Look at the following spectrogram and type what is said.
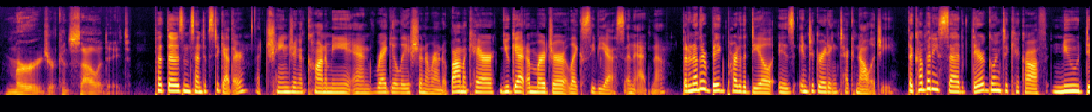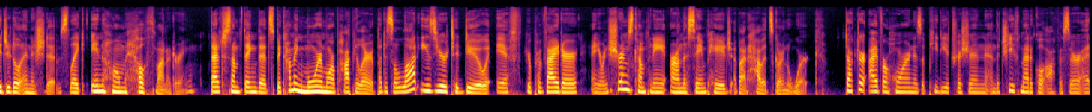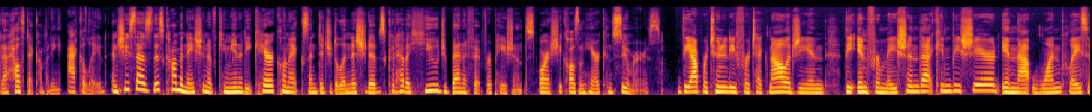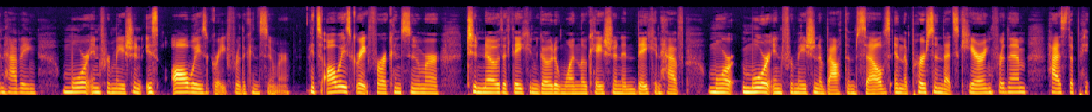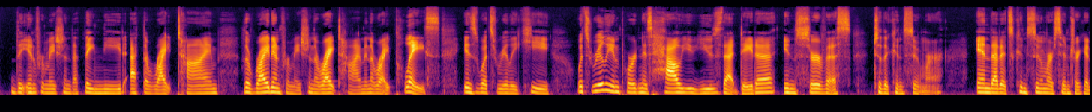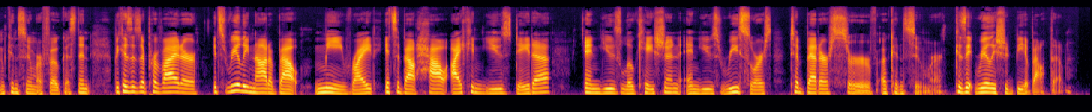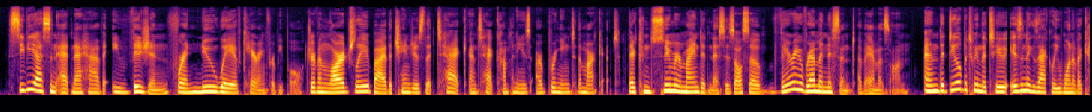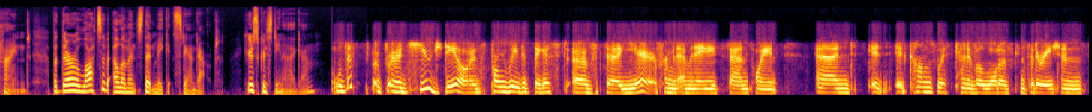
merge or consolidate. Put those incentives together, a changing economy and regulation around Obamacare, you get a merger like CVS and Aetna. But another big part of the deal is integrating technology. The company said they're going to kick off new digital initiatives like in home health monitoring. That's something that's becoming more and more popular, but it's a lot easier to do if your provider and your insurance company are on the same page about how it's going to work. Dr. Ivor Horn is a pediatrician and the chief medical officer at a health tech company, Accolade, and she says this combination of community care clinics and digital initiatives could have a huge benefit for patients, or as she calls them here, consumers. The opportunity for technology and the information that can be shared in that one place and having more information is always great for the consumer it's always great for a consumer to know that they can go to one location and they can have more more information about themselves. And the person that's caring for them has the the information that they need at the right time. The right information the right time in the right place is what's really key. What's really important is how you use that data in service to the consumer and that it's consumer centric and consumer focused. And because as a provider, it's really not about me, right? It's about how I can use data and use location and use resource to better serve a consumer because it really should be about them. CVS and Aetna have a vision for a new way of caring for people, driven largely by the changes that tech and tech companies are bringing to the market. Their consumer mindedness is also very reminiscent of Amazon. And the deal between the two isn't exactly one of a kind, but there are lots of elements that make it stand out. Here's Christina again. Well, this is a huge deal. It's probably the biggest of the year from an M&A standpoint. And it, it comes with kind of a lot of considerations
